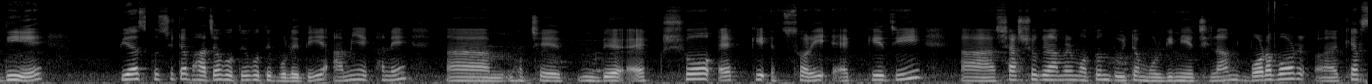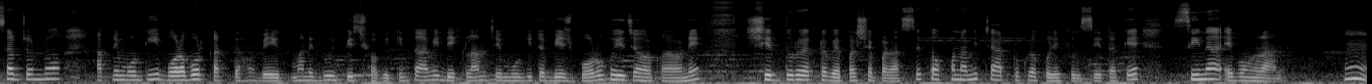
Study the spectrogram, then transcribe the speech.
দিয়ে, পেঁয়াজ কুচিটা ভাজা হতে হতে বলে দিই। আমি এখানে হচ্ছে একশো এক কে সরি এক কেজি সাতশো গ্রামের মতন দুইটা মুরগি নিয়েছিলাম। বরাবর ক্যাপসার জন্য আপনি মুরগি বরাবর কাটতে হবে মানে দুই পিস হবে। কিন্তু আমি দেখলাম যে মুরগিটা বেশ বড় হয়ে যাওয়ার কারণে সেদ্ধরও একটা ব্যাপার স্যাপার আছে। তখন আমি চার টুকরা করে ফেলছি এটাকে, সিনা এবং রান। হুম,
